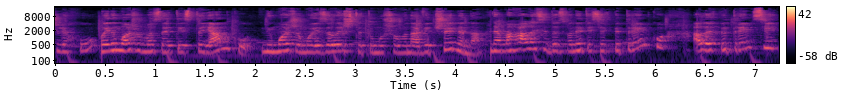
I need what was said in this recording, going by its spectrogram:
шляху. Ми не можемо знайти стоянку, не можемо її залишити, тому що вона відчинена. Намагалися дозвонитися в підтримку, але в підтримці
